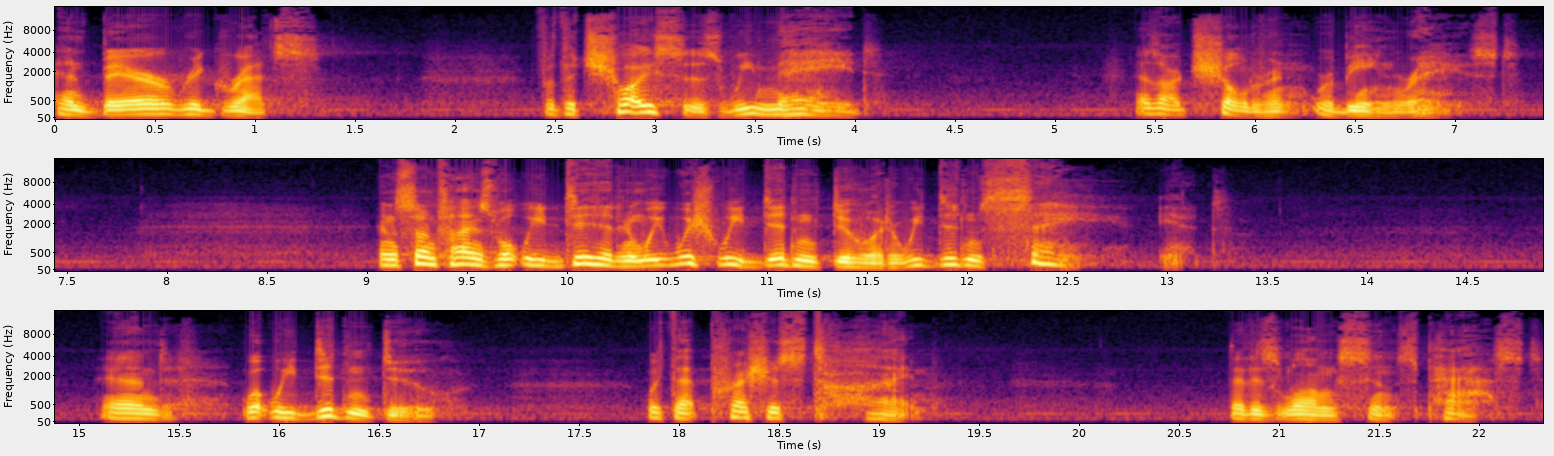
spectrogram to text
and bear regrets for the choices we made as our children were being raised? And sometimes what we did, and we wish we didn't do it or we didn't say it. And what we didn't do with that precious time that is long since past.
